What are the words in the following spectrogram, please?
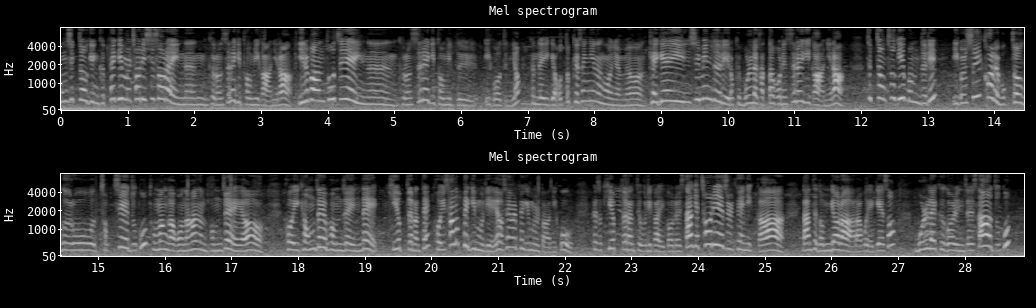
공식적인 그 폐기물 처리 시설에 있는 그런 쓰레기 더미가 아니라 일반 토지에 있는 그런 쓰레기 더미들이거든요. 근데 이게 어떻게 생기는 거냐면 개개인 시민들이 이렇게 몰래 갖다 버린 쓰레기가 아니라 특정 투기범들이 이걸 수익화를 목적으로 적치해두고 도망가거나 하는 범죄예요. 거의 경제 범죄인데 기업들한테 거의 산업 폐기물이에요. 생활 폐기물도 아니고 그래서 기업들한테 우리가 이거를 싸게 처리해 줄 테니까 나한테 넘겨라 라고 얘기해서 몰래 그걸 이제 쌓아두고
